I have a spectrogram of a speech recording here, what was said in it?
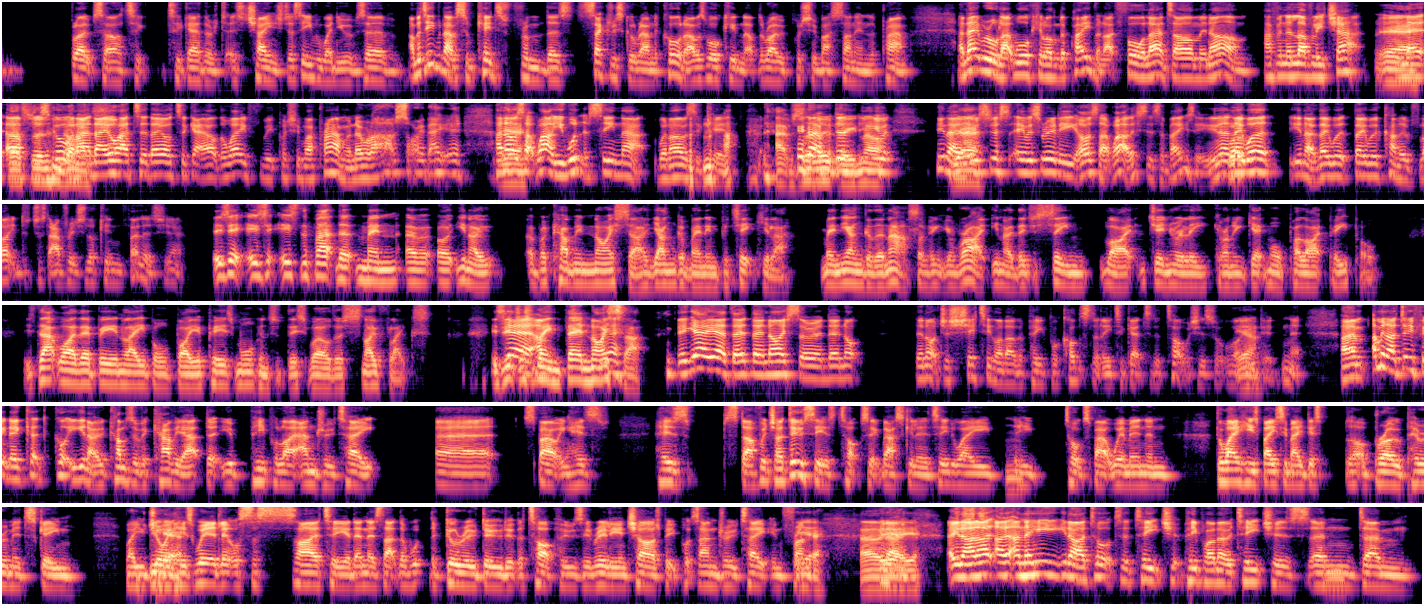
blokes are to, together has changed, just even when you observe them. I was even having some kids from the secondary school around the corner. I was walking up the road pushing my son in the pram, and they were all like walking along the pavement, like four lads arm in arm, having a lovely chat. Yeah, after school, nice. and I, they all had to they all had to get out of the way for me pushing my pram, and they were like, "Oh, sorry about it." And yeah. I was like, "Wow, you wouldn't have seen that when I was a kid." Absolutely you know, not. You, know, yeah. it was just, it was really. I was like, "Wow, this is amazing." You know, well, they weren't, you know, they were, they were kind of like just average looking fellas. Yeah. Is it is is the fact that men are, are you know are becoming nicer, younger men in particular? Men younger than us. I think you're right. You know, they just seem like generally kind of get more polite people. Is that why they're being labelled by your Piers Morgans of this world as snowflakes? Is yeah, it just mean they're nicer? Yeah, yeah, yeah, they're they're nicer and they're not they're not just shitting on other people constantly to get to the top, which is sort of what yeah. you did, isn't it? Um, I mean, I do think they, could, you know, it comes with a caveat that you people like Andrew Tate uh, spouting his his stuff, which I do see as toxic masculinity, the way he, mm. he talks about women and the way he's basically made this sort of bro pyramid scheme where you join yeah. his weird little society, and then there's that the the guru dude at the top who's really in charge, but he puts Andrew Tate in front. Yeah. Oh you know, yeah, yeah. You know, and I, I, and he, you know, I talk to teach people I know teachers and mm. um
